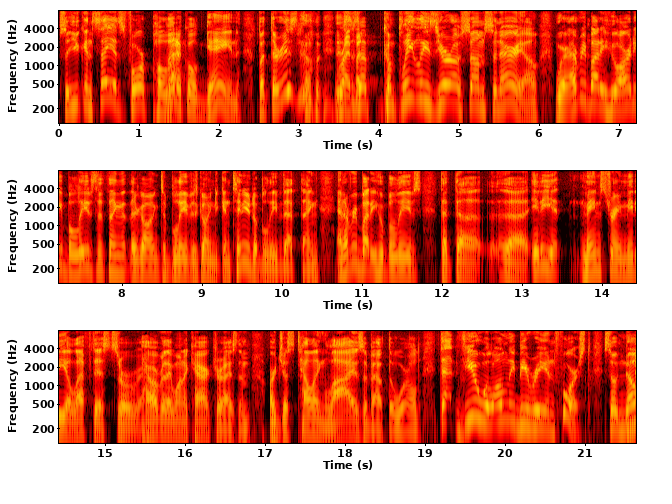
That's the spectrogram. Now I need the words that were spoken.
So you can say it's for political gain, but there is no. This Right, is but- a completely zero sum scenario where everybody who already believes the thing that they're going to believe is going to continue to believe that thing, and everybody who believes that the the idiot mainstream media leftists or however they want to characterize them are just telling lies about the world that view will only be reinforced so no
